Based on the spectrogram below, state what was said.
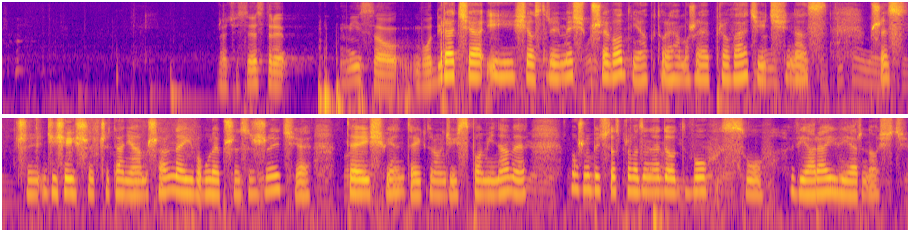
misao vodi Bracia i siostry, myśl przewodnia, która może prowadzić nas przez czy, dzisiejsze czytania mszalne i w ogóle przez życie tej świętej, którą dziś wspominamy, może być to sprowadzone do dwóch słów. Wiara i wierność.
